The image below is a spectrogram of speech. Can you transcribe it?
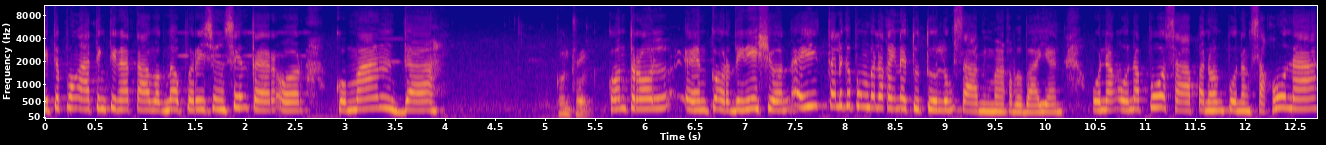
Ito pong ating tinatawag na Operation Center or Command uh, Control. Control and Coordination ay talaga pong malaking natutulong sa aming mga kababayan. Unang-una po sa panahon po ng sakuna,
